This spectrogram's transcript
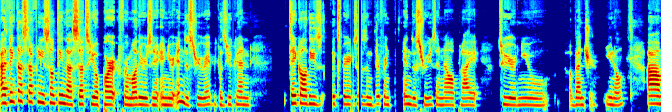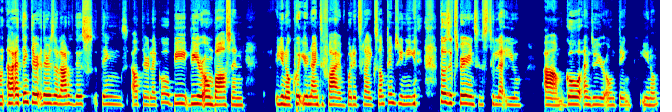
I think that's definitely something that sets you apart from others in, in your industry, right? Because you can take all these experiences in different industries and now apply it to your new venture you know um i think there there's a lot of these things out there like oh be be your own boss and you know quit your 9 to 5 but it's like sometimes you need those experiences to let you um go and do your own thing you know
